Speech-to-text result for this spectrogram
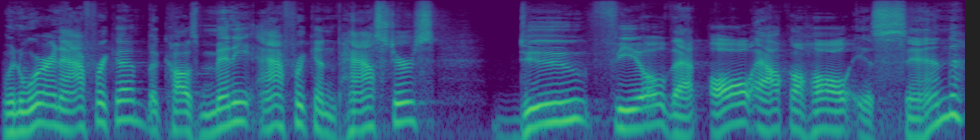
When we're in Africa, because many African pastors do feel that all alcohol is sin,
